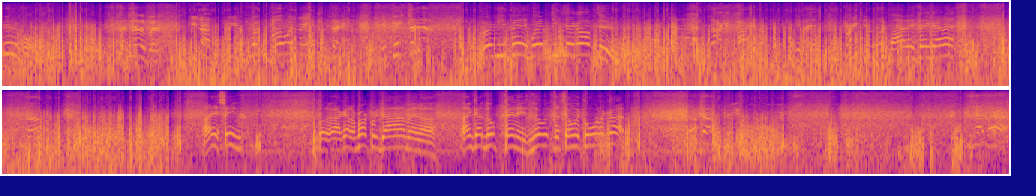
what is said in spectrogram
Beautiful. I know, but you know, the winds wasn't blowing or anything. It picked up. Where have you been? Where did you take off to? Down that socket pipe. You had pretty good luck. Find anything down there? No. I ain't seen but I got a mercury dime and uh, I ain't got no pennies. No, that's the only coin I got. I got three four coins. What is that?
